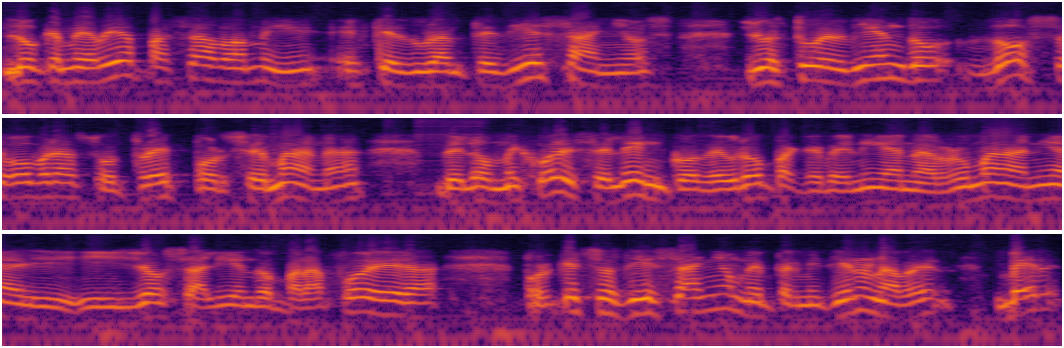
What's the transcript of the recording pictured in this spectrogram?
lo que me había pasado a mí es que durante 10 años yo estuve viendo dos obras o tres por semana de los mejores elencos de Europa que venían a Rumania y, yo saliendo para afuera, porque esos 10 años me permitieron ver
